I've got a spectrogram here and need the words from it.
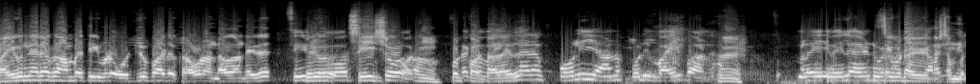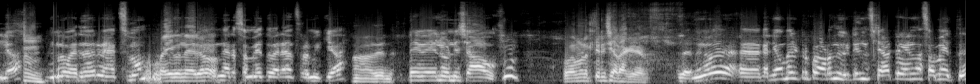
വൈകുന്നേരം ഒക്കെ ആകുമ്പോഴത്തേക്ക് ഇവിടെ ഒരുപാട് ക്രൗഡ് ഉണ്ടാവുന്നുണ്ട് ഇത് ഒരു സീഷോ ഫുഡ് കോർട്ട് അതായത് പൊളിയാണ് പൊളി വൈബാണ് നമ്മൾ ഈ വെയിലായതുകൊണ്ട് ഇവിടെ. നിങ്ങൾ വരുന്നവർ മാക്സിമം വൈകുന്നേരം വൈകുന്നേര? സമയത്ത് വരാൻ ശ്രമിക്കുക. വെയിലുണ്ട് ചാവും. നമ്മൾ തിരിച്ചടക്കുകയാണ്. അതെ നിങ്ങൾ കന്യാകുമാരി ട്രിപ്പ് അവിടെ നിന്ന് വീട്ടിൽ നിന്ന് സ്റ്റാർട്ട് ചെയ്യുന്ന സമയത്ത്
